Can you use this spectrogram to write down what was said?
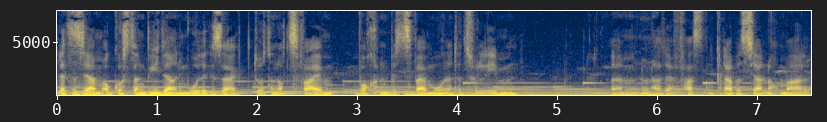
Letztes Jahr im August dann wieder und ihm wurde gesagt, du hast noch zwei Wochen bis zwei Monate zu leben. Ähm, nun hat er fast ein knappes Jahr nochmal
